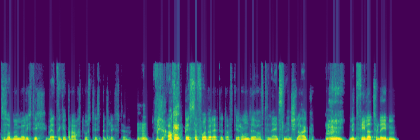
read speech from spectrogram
das hat mir mal richtig weitergebracht, was das betrifft. Ja. Mhm. Also einfach okay. besser vorbereitet auf die Runde, auf den einzelnen Schlag, mit Fehler zu leben.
